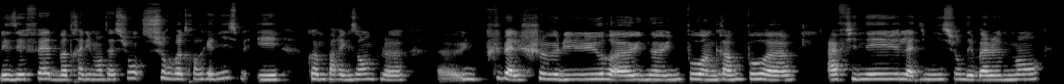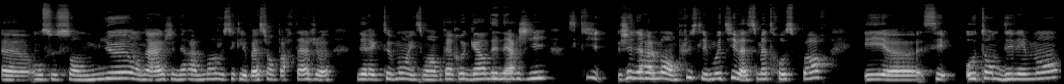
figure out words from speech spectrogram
les effets de votre alimentation sur votre organisme et comme par exemple euh, une plus belle chevelure, euh, une, peau, un grain de peau euh, affiné, la diminution des ballonnements, on se sent mieux, on a généralement, je sais que les patients partagent directement, ils ont un vrai regain d'énergie, ce qui généralement en plus les motive à se mettre au sport, et c'est autant d'éléments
